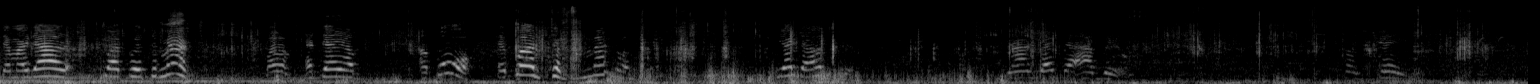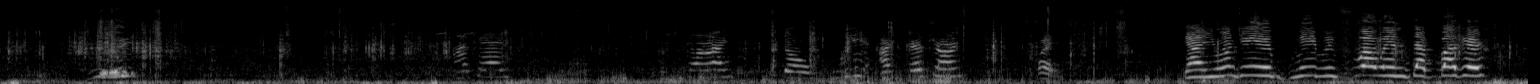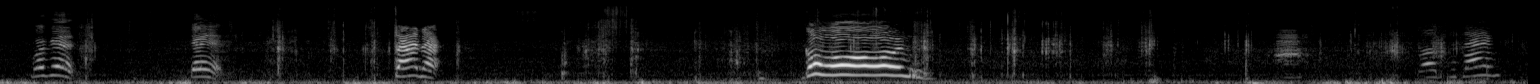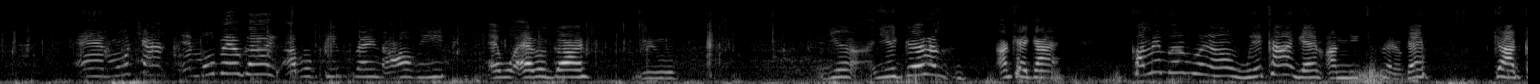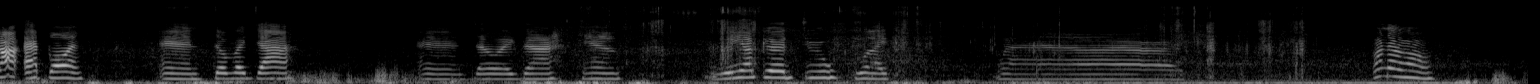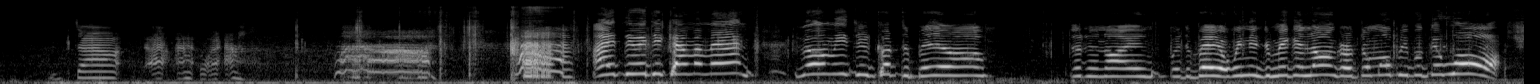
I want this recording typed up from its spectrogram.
that my dad to put cement. But a day a, a pool, it put cement on it. Yeah, that's. Yeah, that's. Okay. Okay. Guys, so we are good trying. Wait. Yeah, you want to maybe throw in the bucket? Bucket. Dang it. Got it. Go on. So today, and more chat and mobile guy, I will playing RV and whatever guy you you you good. Okay, guys. Comment below what kind of game I need to play. Okay. I got apple and, and stuff like that and stuff like that and we are to do like. Oh no no. Uh, uh, uh, I do the cameraman. You want me to cut the video off to the nine, but the video we need to make it longer so more people can watch.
